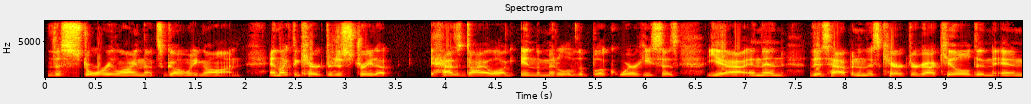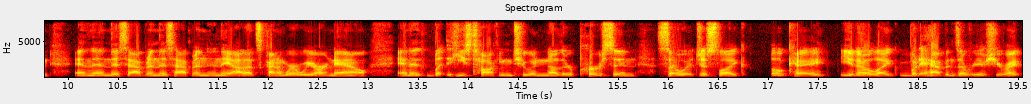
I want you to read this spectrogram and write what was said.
the storyline that's going on. And like the character just straight up has dialogue in the middle of the book where he says, "Yeah, and then this happened and this character got killed and and and then this happened and this happened and yeah, that's kind of where we are now." And it, but he's talking to another person, so it just like okay, you know, like but it happens every issue, right?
